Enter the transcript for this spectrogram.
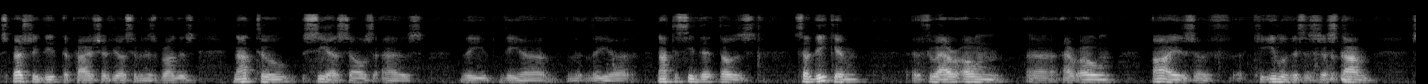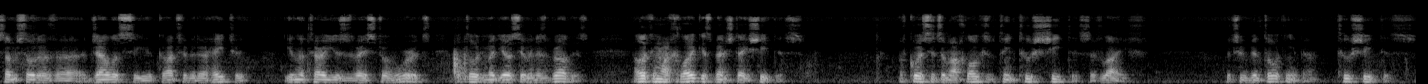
especially the, the parish of Yosef and his brothers, not to see ourselves as the the uh, the, the uh, not to see that those tzaddikim through our own uh, our own eyes of ki'ilu. This is just um, some sort of uh, jealousy, God forbid, or hatred. Even the Torah uses very strong words. We're talking about Yosef and his brothers. Of course, it's a machlokes between two shitas of life, which we've been talking about. Two shitas.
